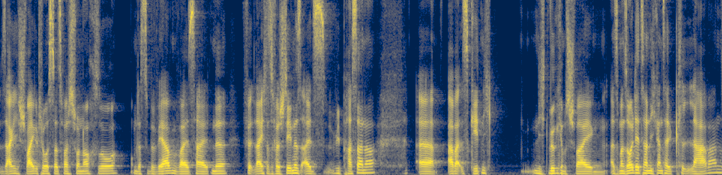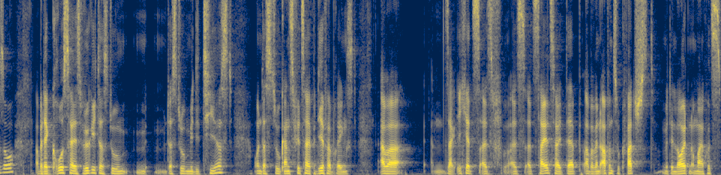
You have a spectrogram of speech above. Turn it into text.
sage ich Schweigekloster zwar schon noch so, um das zu bewerben, weil es halt ne, leichter zu verstehen ist als Vipassana. Äh, aber es geht nicht nicht wirklich ums Schweigen. Also man sollte jetzt auch nicht ganz halt labern so, aber der Großteil ist wirklich, dass du, dass du meditierst und dass du ganz viel Zeit mit dir verbringst. Aber sag ich jetzt als, als, als Teilzeit-Depp, aber wenn du ab und zu quatschst mit den Leuten, um mal kurz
